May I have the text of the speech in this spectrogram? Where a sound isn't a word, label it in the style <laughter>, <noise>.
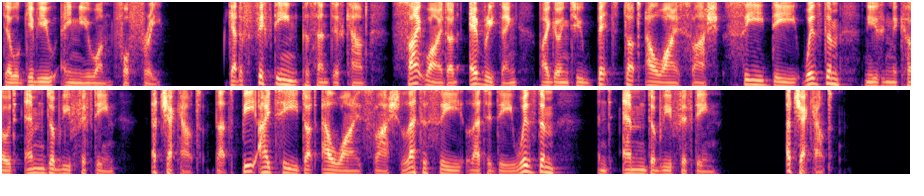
they will give you a new one for free. Get a 15% discount site wide on everything by going to bit.ly slash cdwisdom and using the code MW15 at checkout. That's bit.ly slash letter C, letter D, wisdom, and MW15 at checkout.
